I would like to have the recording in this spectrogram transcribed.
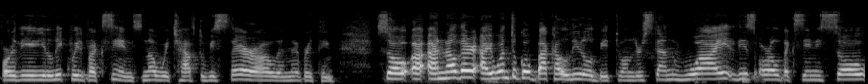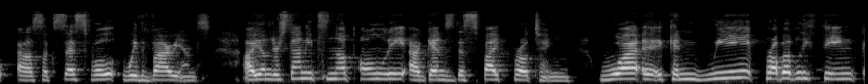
for the liquid vaccines, no, which have to be sterile and everything. So uh, another, I want to go back a little bit to understand why this oral vaccine is so uh, successful with variants. I understand it's not only against the spike protein. What uh, can we probably think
